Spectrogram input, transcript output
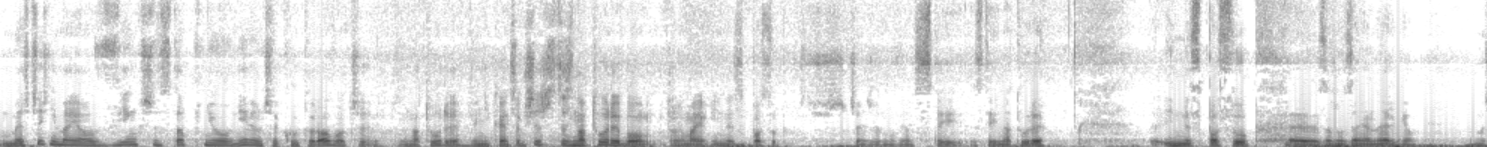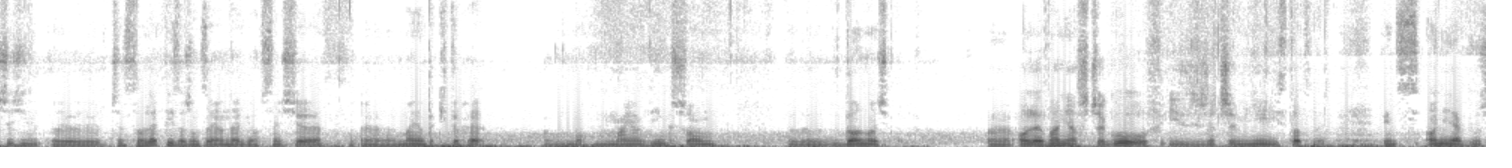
mężczyźni mają w większym stopniu, nie wiem czy kulturowo, czy z natury wynikające, myślę, że to z natury, bo trochę mają inny sposób, szczerze mówiąc, z tej, z tej natury, inny sposób e, zarządzania energią. Mężczyźni e, często lepiej zarządzają energią, w sensie e, mają taki trochę, mają większą e, zdolność olewania szczegółów i rzeczy mniej istotnych. Więc oni jak już,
